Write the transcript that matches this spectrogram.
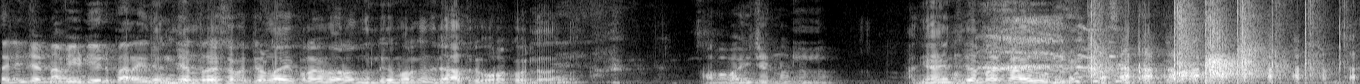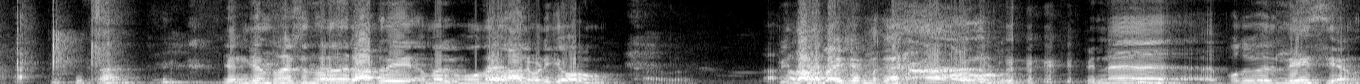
സലീം ചേട്ടൻ ആ വീഡിയോയിൽ പറയുന്നത് യങ് ജനറേഷനെ പറ്റിയുള്ള അഭിപ്രായം വേറെ ഒന്നുമില്ല. ഇവർക്ക് ഇന്ന് രാത്രി ഉറക്കമില്ലതാണ് അപ്പൊ വൈകിച്ചിട്ടല്ലോ ഞാൻ യങ് ജനറേഷൻ ആയതുകൊണ്ട്. യങ് ജനറേഷൻ എന്ന് പറയുന്നത് രാത്രി അമ്മർക്ക് മൂന്നര നാല് മണിക്ക് ഉറങ്ങും. പിന്നെ ആ, ഉറങ്ങുള്ളൂ. പിന്നെ പൊതുവെ ലേസിയാണ്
